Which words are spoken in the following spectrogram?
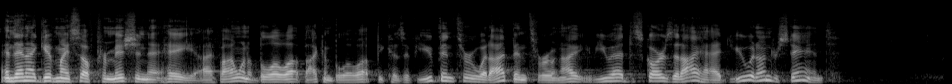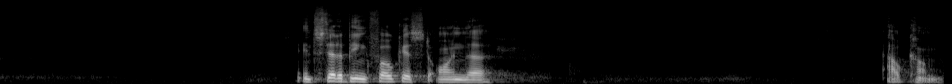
And then I give myself permission that, hey, if I want to blow up, I can blow up because if you've been through what I've been through and I, if you had the scars that I had, you would understand. Instead of being focused on the outcome.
